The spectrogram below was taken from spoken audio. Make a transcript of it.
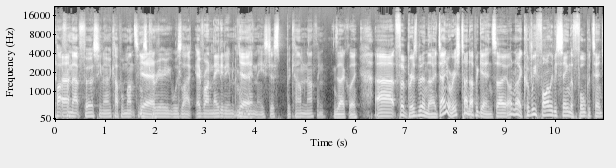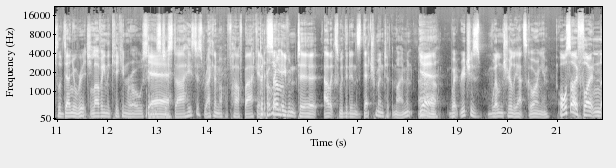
Apart from that first, you know, couple months of Uh, yeah. his career, he was like everyone needed him, and then he's just become nothing. Exactly. Uh, for Brisbane, though, Daniel Rich turned up again. So I don't know. Could we finally be seeing the full potential of Daniel Rich? Loving the kick and rolls. Yeah. He's just uh, he's just racking them up off half back, and But probably um, even to Alex Witherden's detriment at the moment. Yeah. uh, Rich is well and truly outscoring him. Also floating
